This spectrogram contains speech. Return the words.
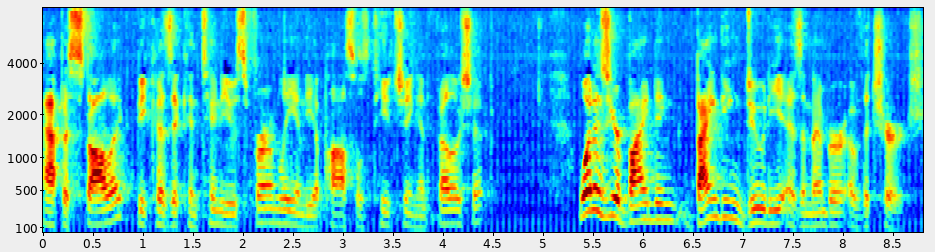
Apostolic because it continues firmly in the apostles' teaching and fellowship. What is your binding, binding duty as a member of the church?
